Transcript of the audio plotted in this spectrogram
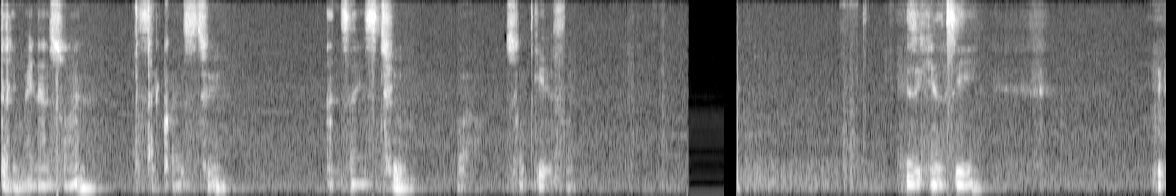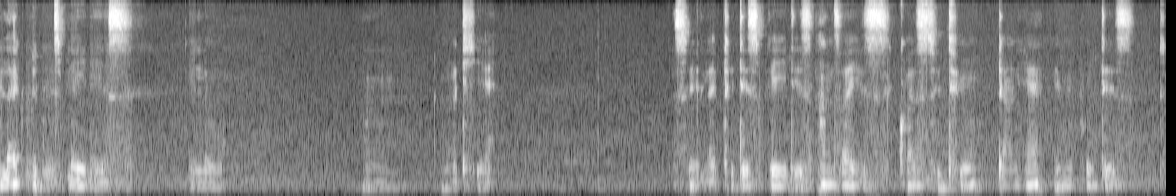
3 minus 1 is equals to answer is 2 wow so beautiful. As you can see we'd like to display this. Below um, not here so you'd like to display this answer is equals to 2 down here let me put this to,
